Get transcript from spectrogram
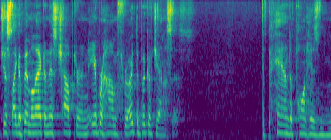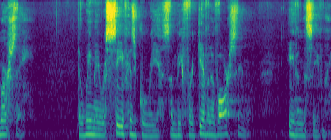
Just like Abimelech in this chapter and Abraham throughout the book of Genesis, depend upon his mercy that we may receive his grace and be forgiven of our sin even this evening.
